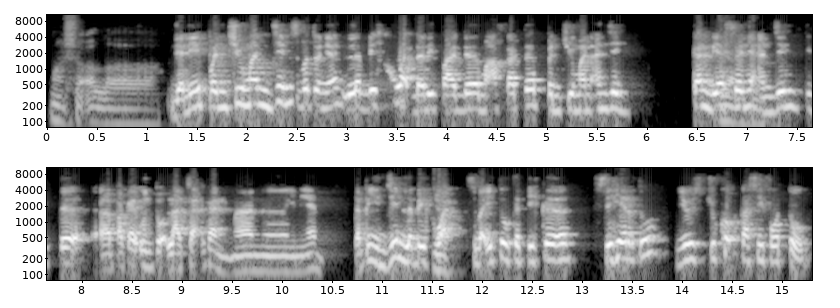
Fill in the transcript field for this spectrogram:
Masya Allah. Jadi penciuman jin sebetulnya lebih kuat daripada, maaf kata, penciuman anjing. Kan biasanya ya. anjing kita uh, pakai untuk lacak kan mana ini kan. Tapi jin lebih ya. kuat. Ya. Sebab itu ketika sihir tu, you cukup kasih foto.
